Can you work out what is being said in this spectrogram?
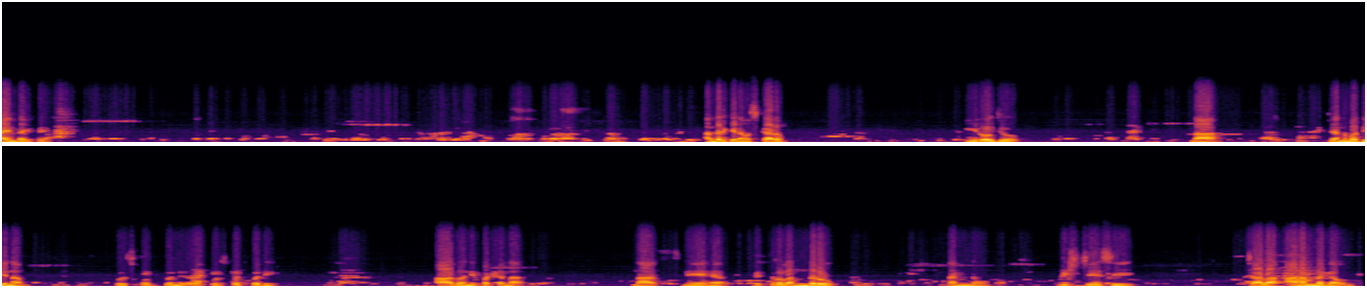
అయింది అయిపోయింది అందరికీ నమస్కారం ఈరోజు నా జన్మదినం పురుస్కొట్టుకొని పురుస్కొట్టుకొని ఆదోని పట్టణ నా స్నేహ మిత్రులందరూ నన్ను విష్ చేసి చాలా ఆనందంగా ఉంది.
